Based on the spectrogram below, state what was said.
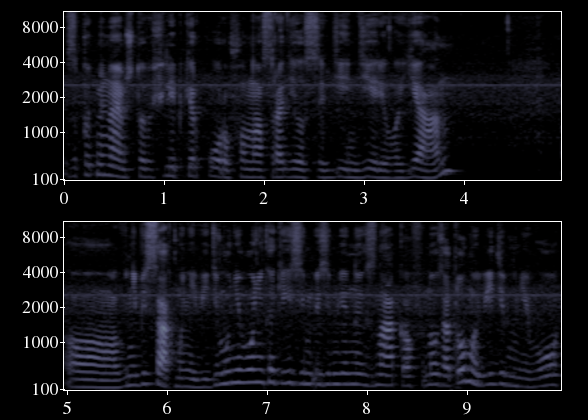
Запоминаем, что Филипп Киркоров у нас родился в день дерева Ян. А, в небесах мы не видим у него никаких земляных знаков, но зато мы видим у него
